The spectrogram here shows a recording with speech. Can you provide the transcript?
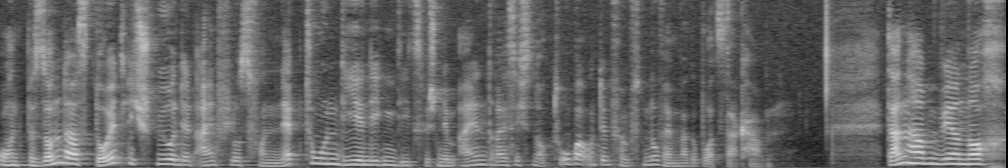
Und besonders deutlich spüren den Einfluss von Neptun diejenigen, die zwischen dem 31. Oktober und dem 5. November Geburtstag haben. Dann haben wir noch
